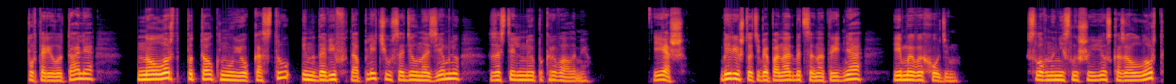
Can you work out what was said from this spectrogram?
— повторила Талия, — но лорд подтолкнул ее к костру и, надавив на плечи, усадил на землю, застеленную покрывалами. «Ешь, бери, что тебе понадобится на три дня, и мы выходим». Словно не слыша ее, сказал лорд,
